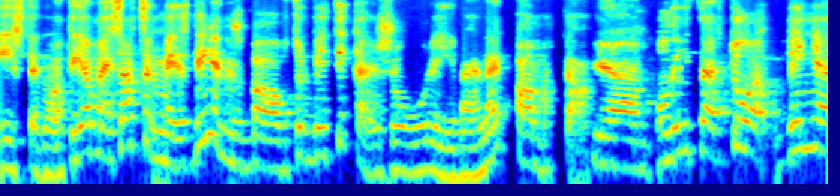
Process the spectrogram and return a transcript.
īstenot. Ja mēs atceramies dienas balvu, tur bija tikai žūrija, vai ne? Pamatā. Jā. Un līdz ar to viņa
